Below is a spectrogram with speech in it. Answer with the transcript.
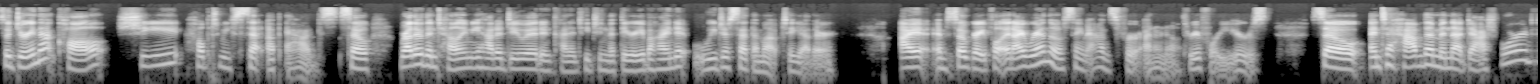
So during that call, she helped me set up ads. So rather than telling me how to do it and kind of teaching the theory behind it, we just set them up together. I am so grateful. And I ran those same ads for, I don't know, three or four years. So, and to have them in that dashboard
